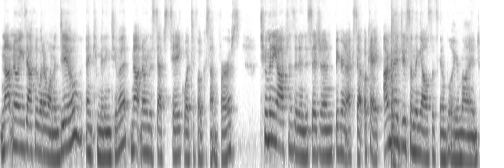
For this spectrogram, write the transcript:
Not knowing exactly what I want to do and committing to it, not knowing the steps to take, what to focus on first. Too many options and indecision, figure next step. Okay, I'm going to do something else that's going to blow your mind.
